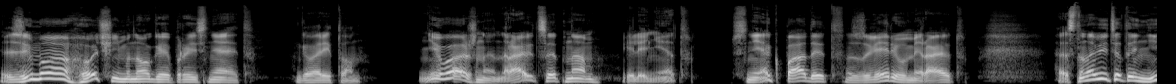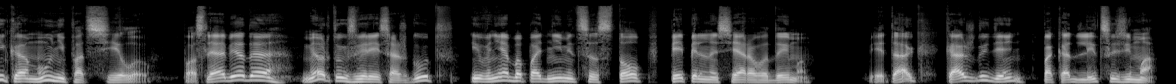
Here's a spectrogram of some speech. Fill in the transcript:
«Зима очень многое проясняет», — говорит он. «Неважно, нравится это нам или нет. Снег падает, звери умирают. Остановить это никому не под силу. После обеда мертвых зверей сожгут, и в небо поднимется столб пепельно-серого дыма. И так каждый день, пока длится зима.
